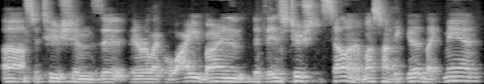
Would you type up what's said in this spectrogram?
uh, institutions that they were like, well, why are you buying? If the institution's selling it must not be good. Like, man,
